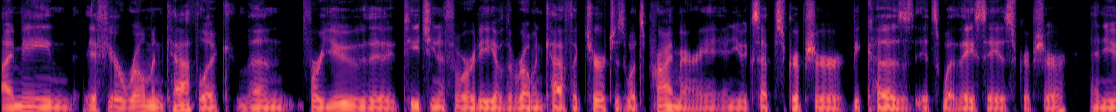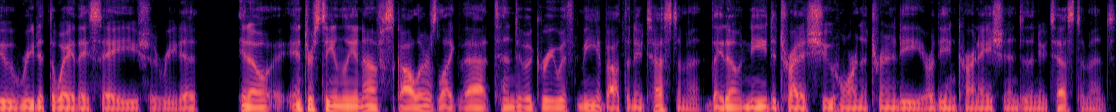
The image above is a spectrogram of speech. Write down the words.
I mean, if you're Roman Catholic, then for you, the teaching authority of the Roman Catholic Church is what's primary, and you accept scripture because it's what they say is scripture, and you read it the way they say you should read it. You know, interestingly enough, scholars like that tend to agree with me about the New Testament. They don't need to try to shoehorn the Trinity or the incarnation into the New Testament.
